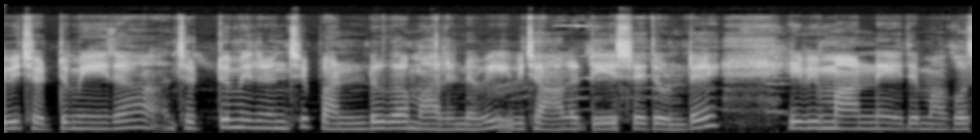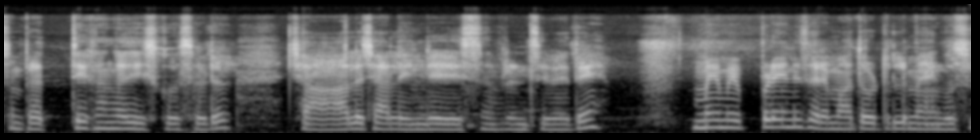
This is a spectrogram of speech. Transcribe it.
ఇవి చెట్టు మీద చెట్టు మీద నుంచి పండుగ మారినవి. ఇవి చాలా టేస్ట్ అయితే ఉంటాయి ఇవి మా అన్నయ్య అయితే మా కోసం ప్రత్యేకంగా తీసుకొస్తాడు. చాలా చాలా ఎంజాయ్ చేస్తాం ఫ్రెండ్స్ ఇవైతే. మేము ఎప్పుడైనా సరే మా తోటలో మ్యాంగోస్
